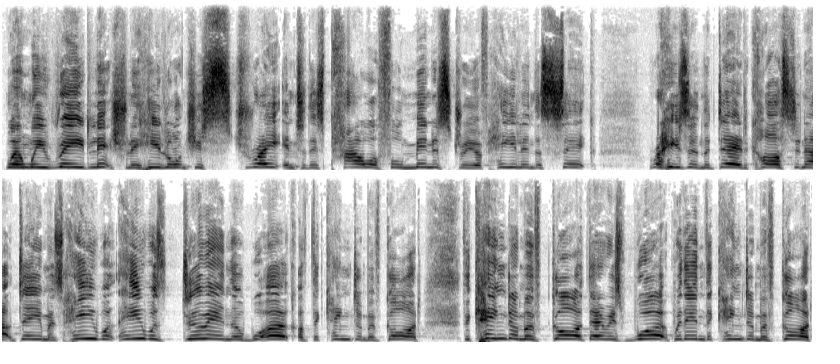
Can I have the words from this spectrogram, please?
when we read literally, he launches straight into this powerful ministry of healing the sick, raising the dead, casting out demons. He was, he was doing the work of the kingdom of God. The kingdom of God, there is work within the kingdom of God,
